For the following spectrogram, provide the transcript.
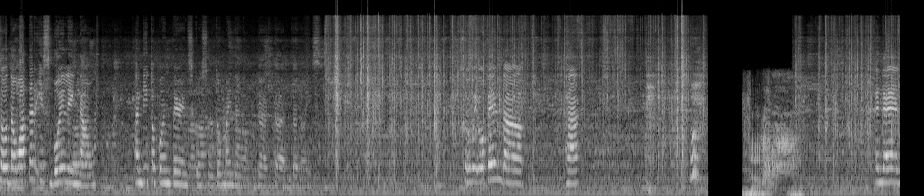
So, the water is boiling now. And Andito po yung parents ko, so don't mind the, the, the, the noise. So, we open the pack. And then...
